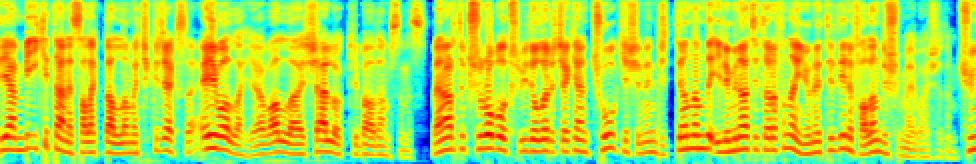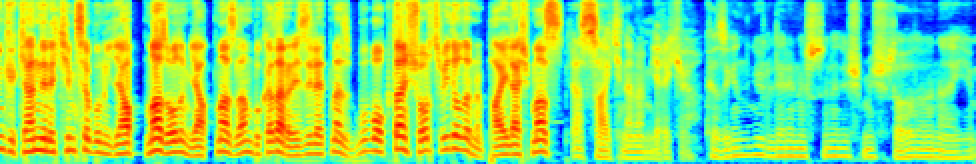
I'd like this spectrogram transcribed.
Diyen bir iki tane salak dallama çıkacaksa eyvallah ya vallahi Sherlock gibi adamsınız. Ben artık şu Roblox videoları çeken çoğu kişinin ciddi anlamda Illuminati tarafından yönetildiğini falan düşünmeye başladım. Çünkü kendine kimse bunu yapmaz oğlum yapmaz lan bu kadar rezil etmez. Bu boktan shorts videolarını paylaşmaz. Biraz sakinlemem gerekiyor. Kızgın güllerin üstüne düşmüş dolunayım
